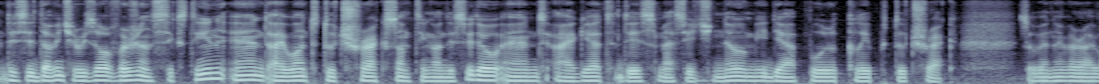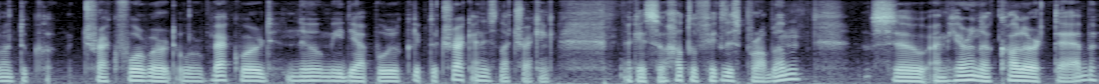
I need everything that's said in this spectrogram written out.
this is DaVinci Resolve version 16 and I want to track something on this video and I get this message no media pool clip to track. So whenever I want to track forward or backward no media pool clip to track and it's not tracking. Okay so how to fix this problem? So I'm here on the color tab.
